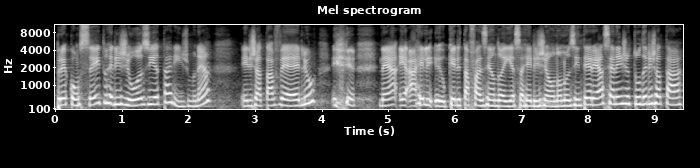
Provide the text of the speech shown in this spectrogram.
preconceito religioso e etarismo, né? Ele já está velho, e, né? A, o que ele está fazendo aí, essa religião, não nos interessa, e, além de tudo, ele já está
